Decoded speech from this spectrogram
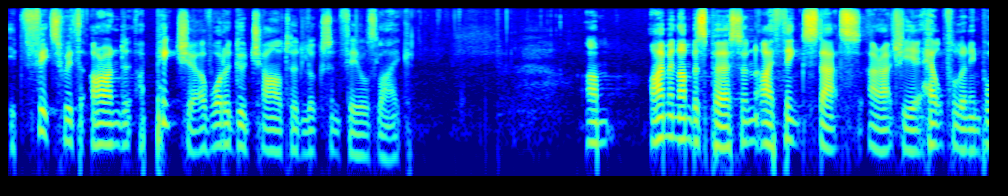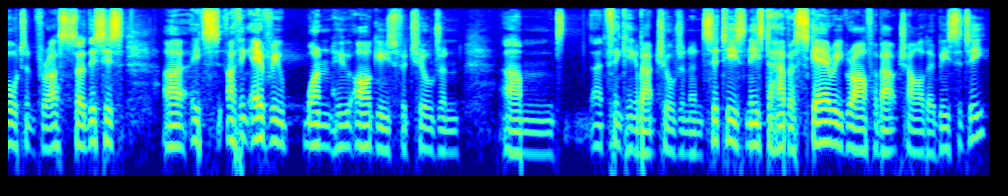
it fits with our under, a picture of what a good childhood looks and feels like. Um, I'm a numbers person. I think stats are actually helpful and important for us. So this is, uh, it's, I think everyone who argues for children, um, Uh, thinking about children and cities, needs to have a scary graph about child obesity.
